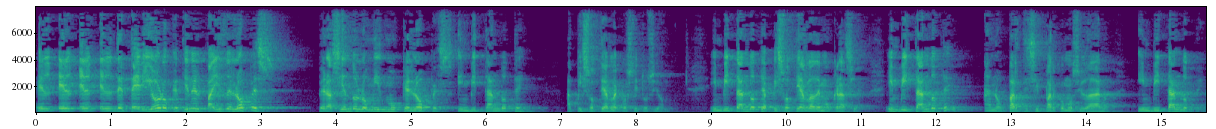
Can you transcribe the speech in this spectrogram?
el, deterioro que tiene el país de López, pero haciendo lo mismo que López, invitándote a pisotear la constitución, invitándote a pisotear la democracia, invitándote a no participar como ciudadano, invitándote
